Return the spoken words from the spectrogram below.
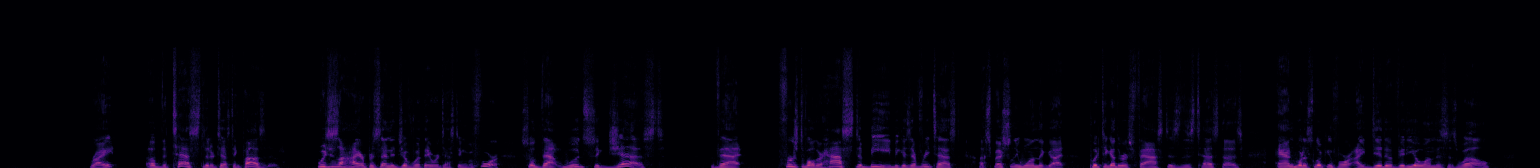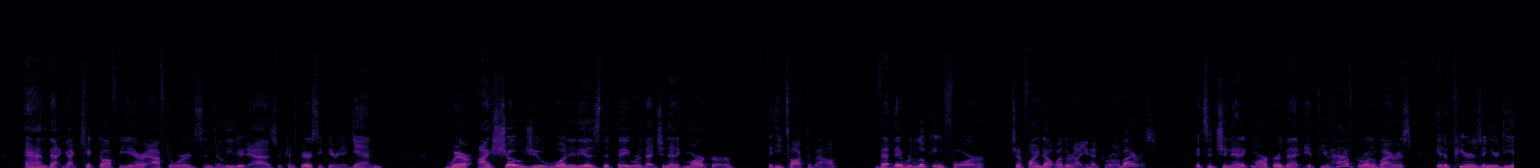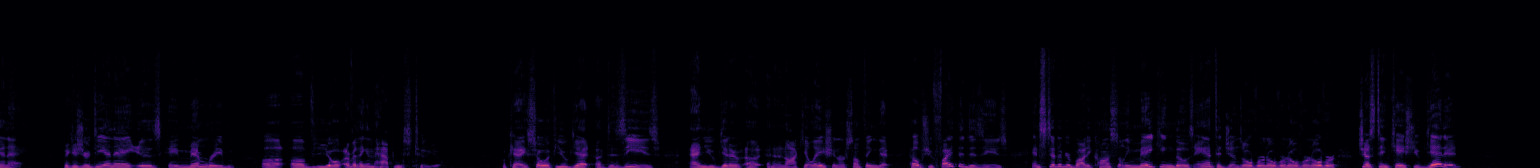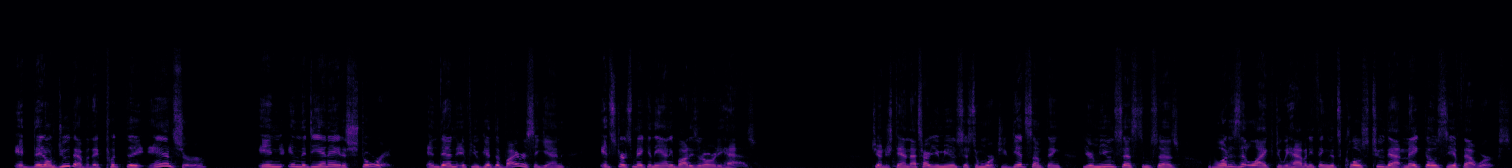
right, of the tests that are testing positive, which is a higher percentage of what they were testing before. So that would suggest that, first of all, there has to be, because every test, especially one that got put together as fast as this test does, and what it's looking for. I did a video on this as well, and that got kicked off the air afterwards and deleted as a conspiracy theory again, where I showed you what it is that they were that genetic marker that he talked about that they were looking for to find out whether or not you had coronavirus. It's a genetic marker that if you have coronavirus, it appears in your DNA because your DNA is a memory uh, of your everything that happens to you. Okay, so if you get a disease and you get a, a, an inoculation or something that helps you fight the disease, instead of your body constantly making those antigens over and over and over and over just in case you get it, it they don't do that, but they put the answer in in the DNA to store it. And then if you get the virus again, it starts making the antibodies it already has. Do you understand? That's how your immune system works. You get something, your immune system says, What is it like? Do we have anything that's close to that? Make those, see if that works.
